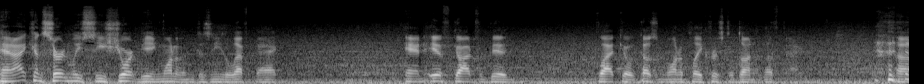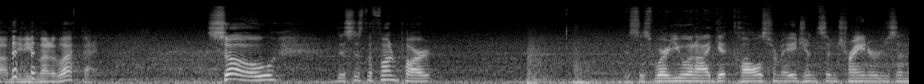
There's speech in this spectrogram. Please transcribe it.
And I can certainly see Short being one of them because he's a left back. And if, God forbid, Vlatko doesn't want to play Crystal Dunn at left back, um, they need another left back. So, this is the fun part. This is where you and I get calls from agents and trainers and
